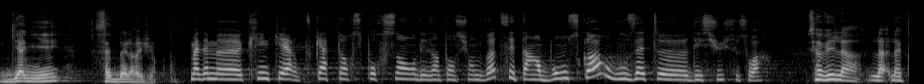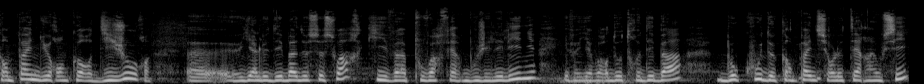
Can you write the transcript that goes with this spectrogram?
gagner cette belle région. Madame euh, Klinkert, 14% des intentions de vote, c'est un bon score ou vous êtes euh, déçue ce soir? Vous savez, la, campagne dure encore dix jours. Euh, il y a le débat de ce soir qui va pouvoir faire bouger les lignes. Il va y avoir d'autres débats, beaucoup de campagnes sur le terrain aussi.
